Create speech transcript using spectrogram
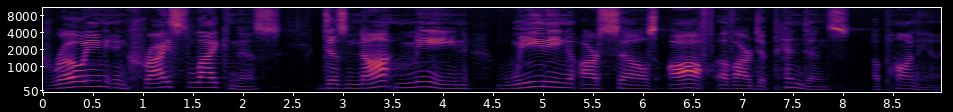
Growing in Christ likeness does not mean weaning ourselves off of our dependence upon Him.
